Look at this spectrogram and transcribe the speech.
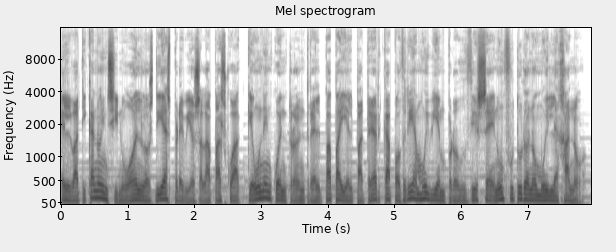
el Vaticano insinuó en los días previos a la Pascua que un encuentro entre el Papa y el Patriarca podría muy bien producirse en un futuro no muy lejano,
